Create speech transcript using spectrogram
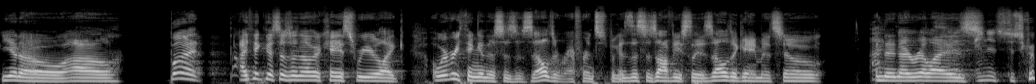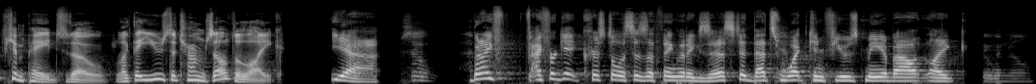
you know, uh, but I think this is another case where you're like, oh, everything in this is a Zelda reference because this is obviously a Zelda game. It's no. And then I realized, in its description page, though, like they use the term Zelda like. yeah. So But I, f- I forget Crystalis is a thing that existed. That's what confused me about like the windmill.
